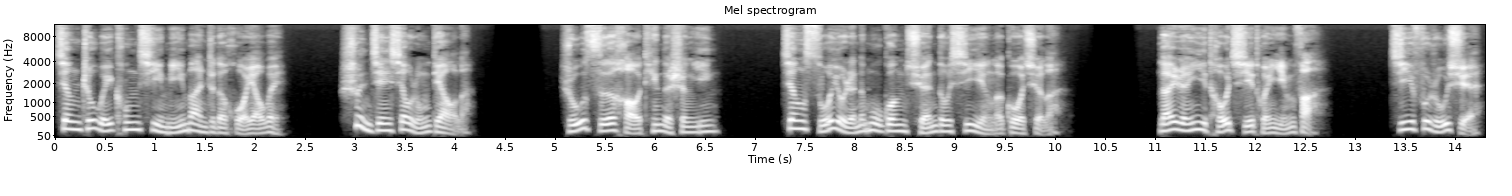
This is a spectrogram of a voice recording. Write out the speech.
将周围空气弥漫着的火药味瞬间消融掉了。如此好听的声音，将所有人的目光全都吸引了过去了。来人一头齐臀银发，肌肤如雪，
